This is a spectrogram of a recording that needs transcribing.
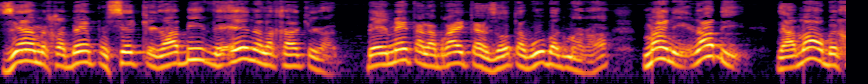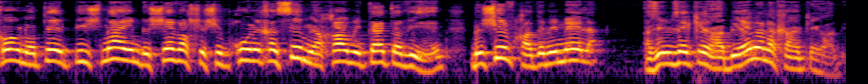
זה המחבר פוסק כרבי ואין הלכה כרבי. באמת על הברייתא הזאת אמרו בגמרא, מאני רבי, ואמר בכור נוטל פי שניים בשבח ששיבחו נכסים לאחר מיתת אביהם, בשבחה דממילא. אז אם זה כרבי, אין הלכה כרבי.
